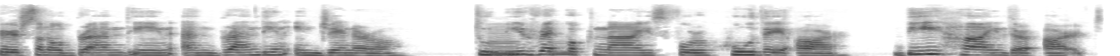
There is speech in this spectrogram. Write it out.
personal branding and branding in general to be Mhm. recognized for who they are behind their art.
